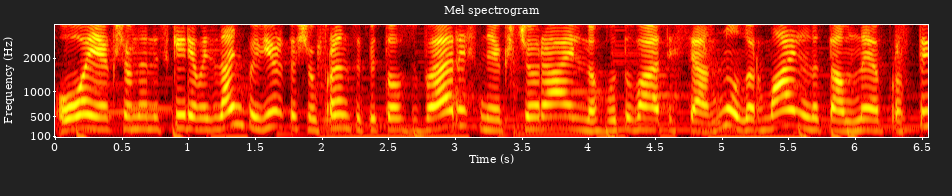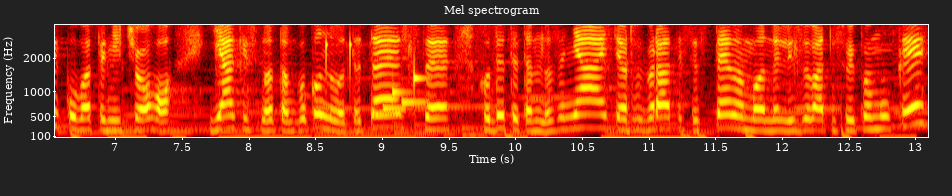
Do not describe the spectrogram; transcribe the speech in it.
Ой, якщо в мене низький рівень знань, повірте, що в принципі то з вересня, якщо реально готуватися ну нормально, там не провтикувати. Пробувати нічого, якісно там виконувати тести, ходити там на заняття, розбиратися з темами, аналізувати свої помилки,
